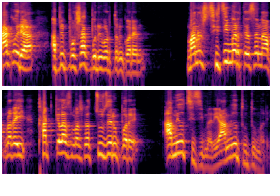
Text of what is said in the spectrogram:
না কইরা আপনি পোশাক পরিবর্তন করেন। মানুষ ছিচি মারতেছে না আপনার এই থার্ড ক্লাস মার্কা চুজের উপরে। আমিও ছিচি মারি আমিও থুতু মারি।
